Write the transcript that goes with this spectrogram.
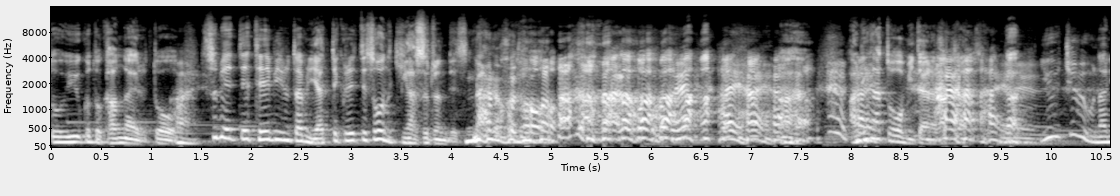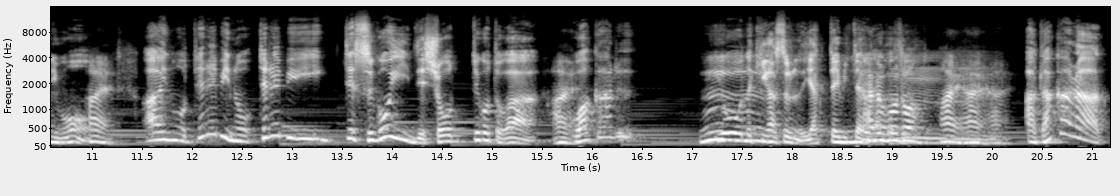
ということを考えると、はい全てテレビのためにやってくれてそうな気がするんです。なるほど。なるほどね。はいはいははい、ありがとうみたいな感じなんですよ。は YouTube も何も、い。はい。ああいうのテレビのテレビってすごいでしょってことがはい分かるような気がするんで、やってみたいなるほど。はうんいはいはい。あだから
